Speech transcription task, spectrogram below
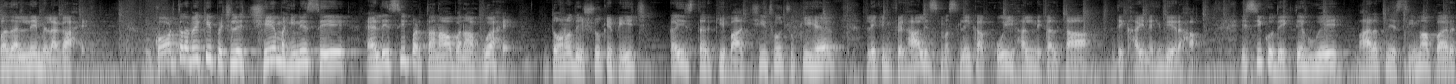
बदलने में लगा है। गौरतलब है कि पिछले छह महीने से एलईसी पर तनाव बना हुआ है। दोनों देशों के बीच कई स्तर की बातचीत हो चुकी है, लेकिन फ़िलहाल इस मसले का कोई हल निकलता दिखाई नहीं दे रहा। इसी को देखते हुए भारत ने सीमा पर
